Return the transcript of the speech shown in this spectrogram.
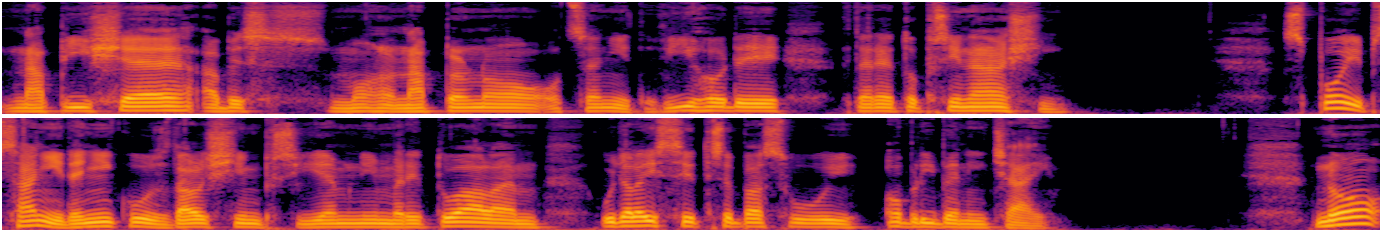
napíše, abys mohl naplno ocenit výhody, které to přináší. Spoj psaní deníku s dalším příjemným rituálem, udělej si třeba svůj oblíbený čaj. No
